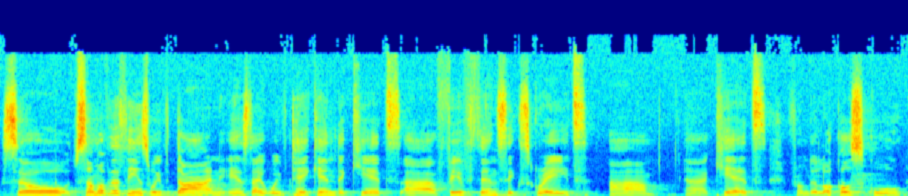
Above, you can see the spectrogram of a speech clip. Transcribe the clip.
So some of the things we've done is that we've taken the kids, uh, fifth and sixth grades um, uh, kids from the local school,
